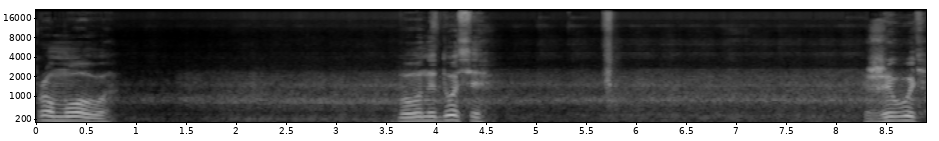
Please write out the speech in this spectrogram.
про мову бо вони досі живуть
